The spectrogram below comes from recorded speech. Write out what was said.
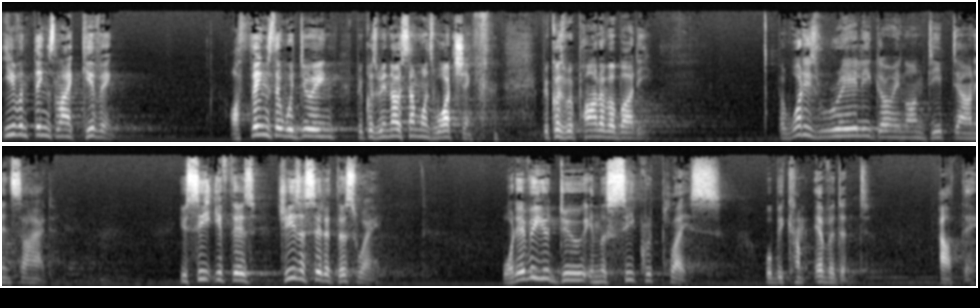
even things like giving, are things that we're doing because we know someone's watching, because we're part of a body. But what is really going on deep down inside? You see, if there's, Jesus said it this way whatever you do in the secret place will become evident out there.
